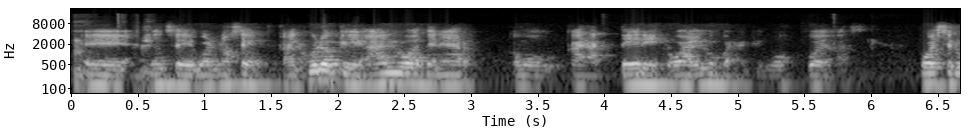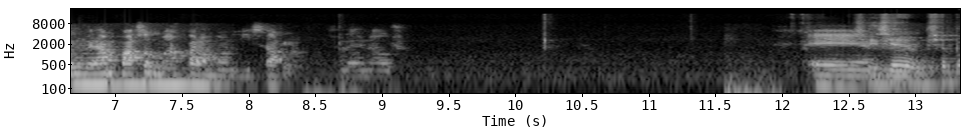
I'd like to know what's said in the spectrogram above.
Hmm, eh, entonces, bueno, no sé, calculo que algo va a tener como caracteres o algo para que vos puedas. Puede ser un gran paso más para monetizarlo, lo de sí, 100%,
